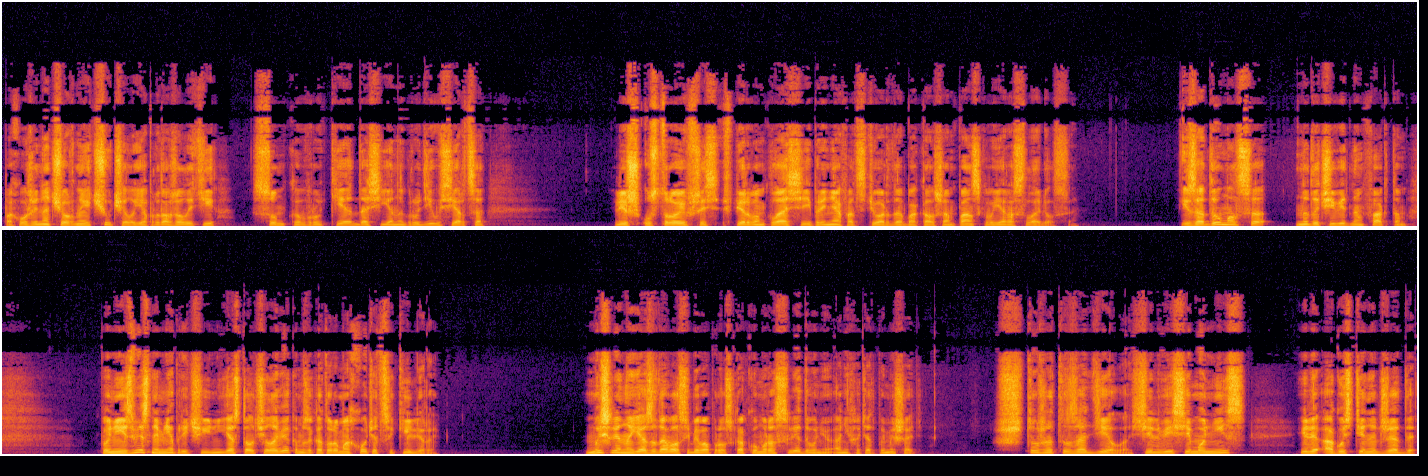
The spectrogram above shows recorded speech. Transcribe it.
Похожий на черное чучело, я продолжал идти, сумка в руке, досье на груди у сердца. Лишь устроившись в первом классе и приняв от стюарда бокал шампанского, я расслабился. И задумался над очевидным фактом — по неизвестной мне причине я стал человеком, за которым охотятся киллеры. Мысленно я задавал себе вопрос, какому расследованию они хотят помешать. Что же это за дело? Сильви Симонис или Агустины Джедде?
